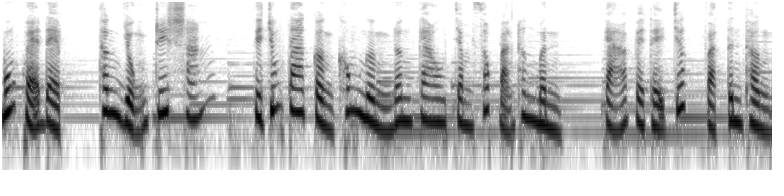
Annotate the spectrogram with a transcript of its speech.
Muốn khỏe đẹp, thân dũng trí sáng, thì chúng ta cần không ngừng nâng cao chăm sóc bản thân mình, cả về thể chất và tinh thần.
